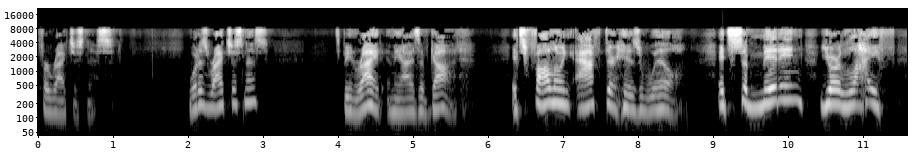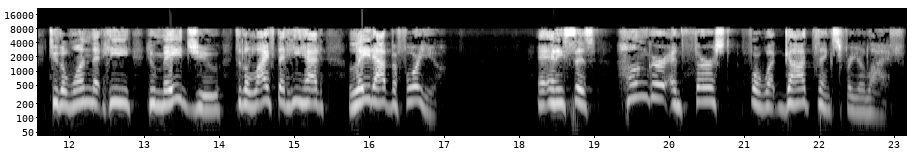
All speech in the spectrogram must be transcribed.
for righteousness. What is righteousness? It's being right in the eyes of God. It's following after His will. It's submitting your life to the one that He who made you, to the life that He had laid out before you. And He says, hunger and thirst for what God thinks for your life.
